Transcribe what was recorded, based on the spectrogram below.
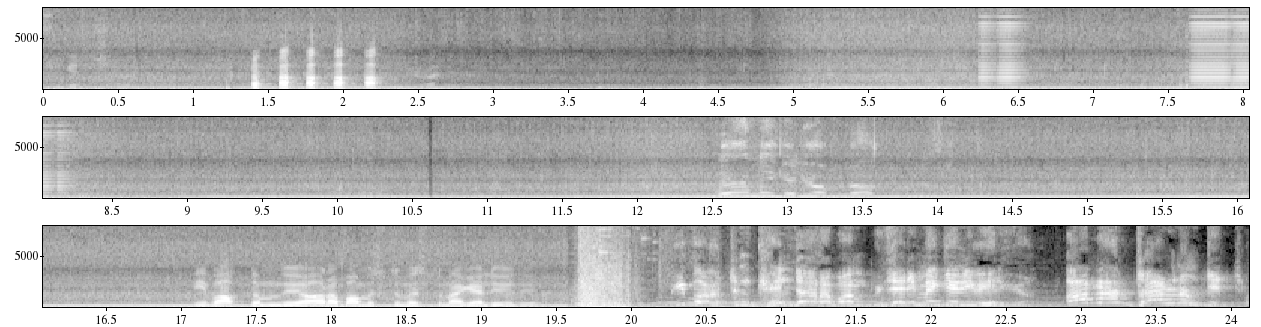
su geçiyor. Ne öne geliyorum aklımızı. Bir baktım diyor arabam üstüme üstüme geliyor diyor. Bir baktım kendi arabam üzerime geliveriyor. Aman tanrım dedim.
